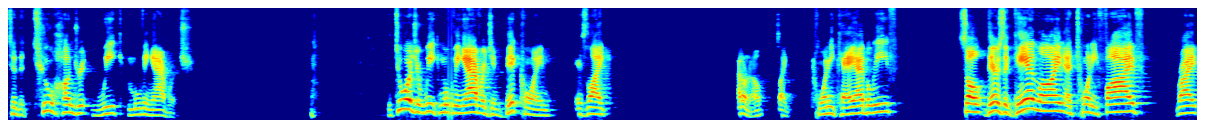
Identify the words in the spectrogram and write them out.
to the 200 week moving average. the 200 week moving average in Bitcoin is like, I don't know, it's like 20K, I believe. So there's a Gann line at 25, right?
